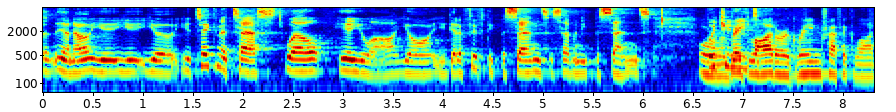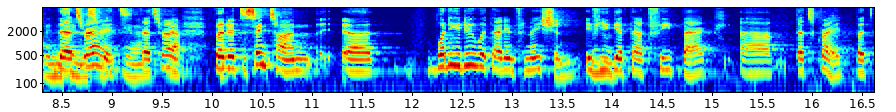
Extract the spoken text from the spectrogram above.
you know, you, you, you're, you're taking a test, well, here you are, you're, you get a 50%, a 70%. Or a red light or a green traffic light in that's this industry. Right, yeah. That's right. Yeah. But at the same time, uh, what do you do with that information? If mm-hmm. you get that feedback, uh, that's great. But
